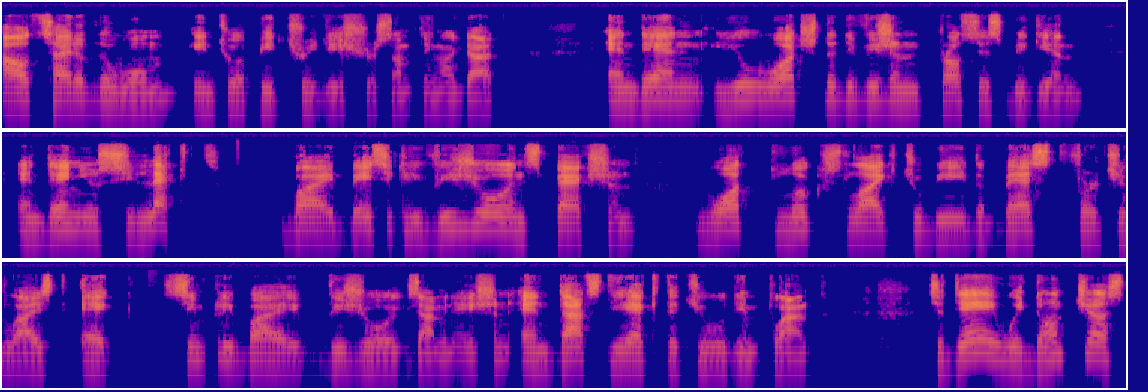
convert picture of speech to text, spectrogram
outside of the womb into a petri dish or something like that. And then you watch the division process begin. And then you select by basically visual inspection what looks like to be the best fertilized egg simply by visual examination. And that's the egg that you would implant. Today, we don't just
